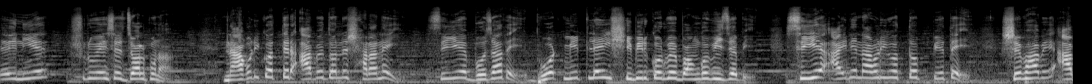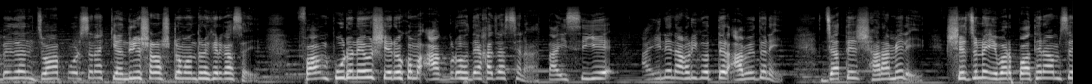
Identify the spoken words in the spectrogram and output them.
এই নিয়ে শুরু হয়েছে জল্পনা। নাগরিকত্বের আবেদনে সাড়া নেই। সিএ বোঝাতে ভোট মিটলেই শিবির করবে বঙ্গ বিজেপি। সিএ আইনে নাগরিকত্ব পেতে সেভাবে আবেদন জমা পড়ছে না কেন্দ্রীয় স্বরাষ্ট্র মন্ত্রকের কাছে। ফর্ম পূরণেও সেরকম আগ্রহ দেখা যাচ্ছে না, তাই সিএ আইনে নাগরিকত্বের আবেদনে যাতে সাড়া মেলে, সেজন্য এবার পথে নামছে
